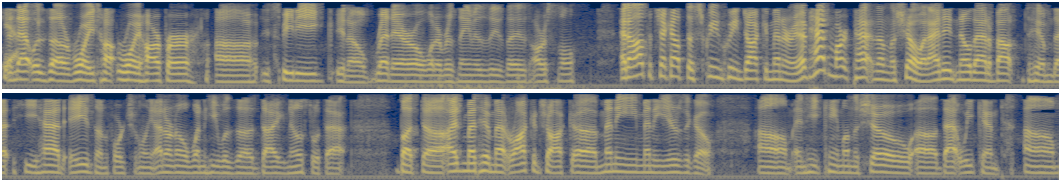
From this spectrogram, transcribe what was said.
Yeah. and that was uh, Roy Ta- Roy Harper, uh, Speedy, you know, Red Arrow, whatever his name is these days, Arsenal. And I'll have to check out the Scream Queen documentary. I've had Mark Patton on the show, and I didn't know that about him that he had AIDS. Unfortunately, I don't know when he was uh, diagnosed with that, but uh, I'd met him at Rock and Shock uh, many many years ago, um, and he came on the show uh, that weekend. Um,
